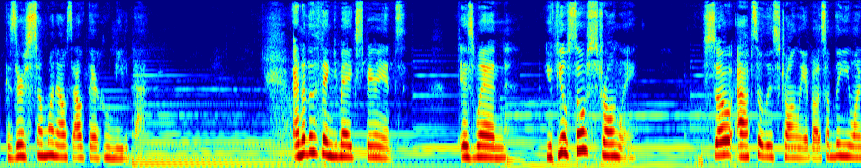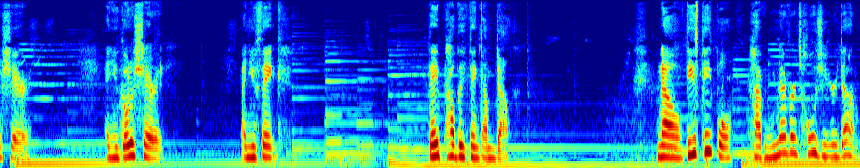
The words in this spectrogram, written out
Because there's someone else out there who needed that. Another thing you may experience is when you feel so strongly, so absolutely strongly about something you want to share, and you go to share it, and you think, they probably think I'm dumb. Now, these people have never told you you're dumb.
